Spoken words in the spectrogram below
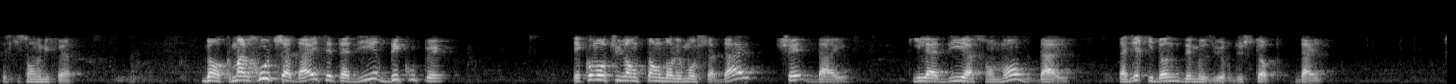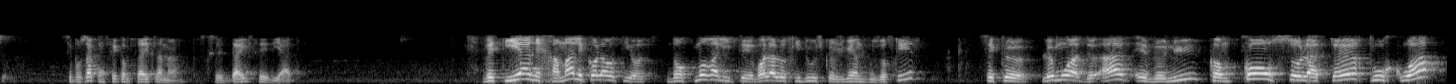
C'est ce qu'ils sont venus faire. Donc, Malchut Shaddai, c'est-à-dire découper. Et comment tu l'entends dans le mot Shaddai? Chez Dai. Qu'il a dit à son monde Dai. C'est-à-dire qu'il donne des mesures, du stop, Dai. C'est pour ça qu'on fait comme ça avec la main. Parce que c'est Dai, c'est Diad. Donc, moralité, voilà le chidouche que je viens de vous offrir, c'est que le mois de Av est venu comme consolateur, pourquoi?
